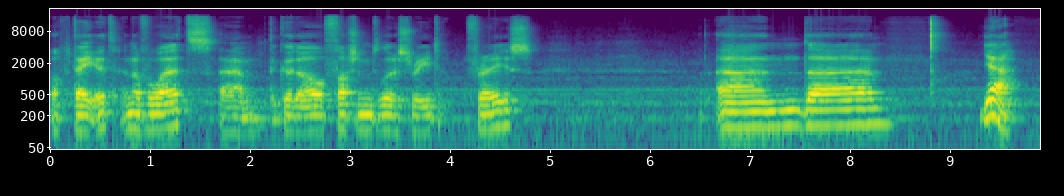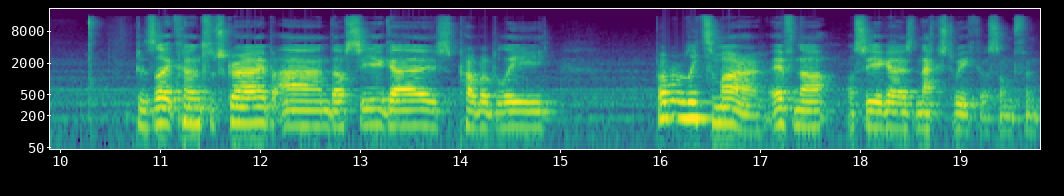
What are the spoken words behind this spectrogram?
updated. In other words, um, the good old-fashioned Louis Reed phrase. And um, yeah, please like, comment, subscribe, and I'll see you guys probably probably tomorrow. If not, I'll see you guys next week or something.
